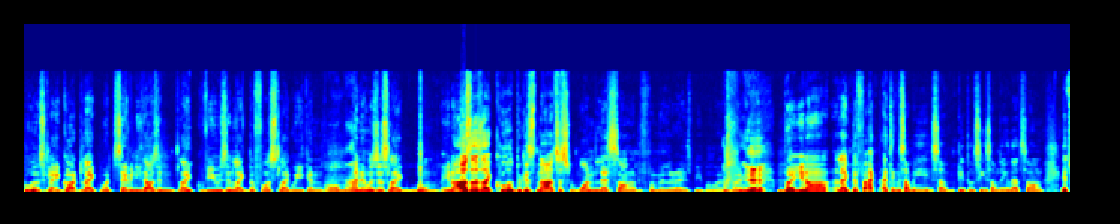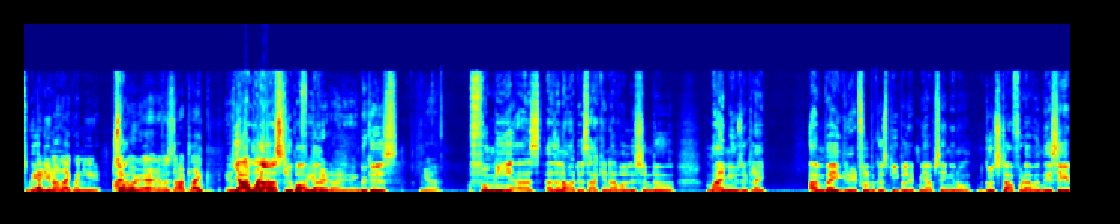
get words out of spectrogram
cool. It's like it got like what seventy thousand like views in like the first like week, and Oh, man. and it was just like boom. You know, I was just like cool because now it's just one less song to familiarize people with. But Yeah. but you know, like the fact I think somebody some people see something in that song. It's weird, you know, like when you I wrote it and it was not like it was yeah, I not want like to a ask you super about favorite that or anything. because yeah. for me as as an artist i can never listen to my music like i'm very grateful because people hit me up saying you know good stuff whatever and they say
